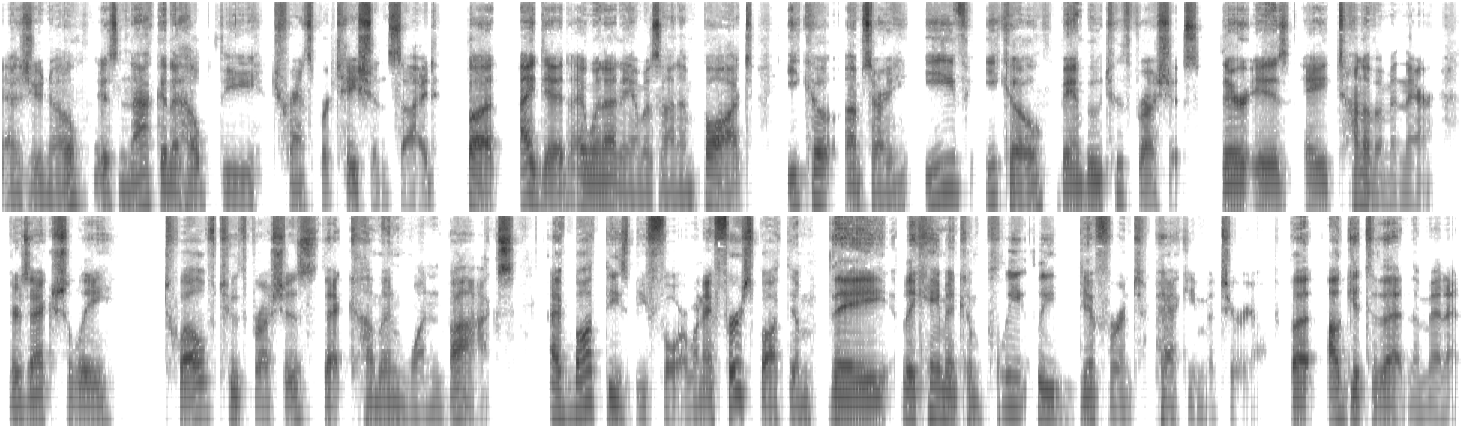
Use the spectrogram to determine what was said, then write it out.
as you know, is not going to help the transportation side. But I did. I went on Amazon and bought Eco, I'm sorry, Eve Eco bamboo toothbrushes. There is a ton of them in there. There's actually 12 toothbrushes that come in one box. I've bought these before. When I first bought them, they they came in completely different packing material. But I'll get to that in a minute.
